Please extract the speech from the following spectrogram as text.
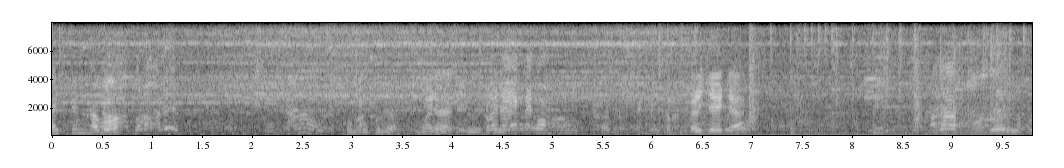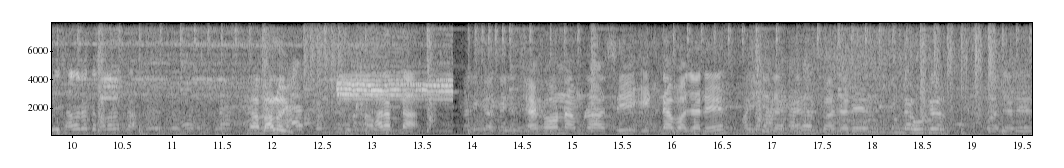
আইসক্রিম খাব। এই যে এটা। না, ভালোই। খারাপ না। এখন আমরা আছি ইটনা বাজারে। এই যে দেখেন, বাজারের বাজারের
